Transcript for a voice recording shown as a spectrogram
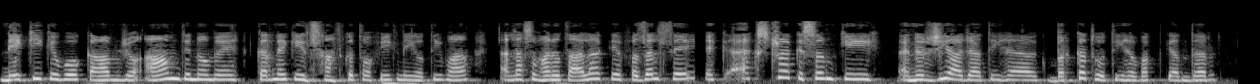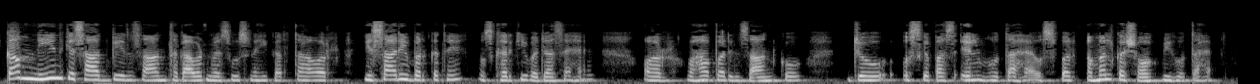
نیکی کے وہ کام جو عام دنوں میں کرنے کی انسان کو توفیق نہیں ہوتی، وہاں اللہ سبحان و تعالیٰ کے فضل سے ایک ایکسٹرا قسم کی انرجی آ جاتی ہے، برکت ہوتی ہے وقت کے اندر۔ کم نیند کے ساتھ بھی انسان تھکاوٹ محسوس نہیں کرتا اور یہ ساری برکتیں اس گھر کی وجہ سے ہیں اور وہاں پر انسان کو جو اس کے پاس علم ہوتا ہے، اس پر عمل کا شوق بھی ہوتا ہے۔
